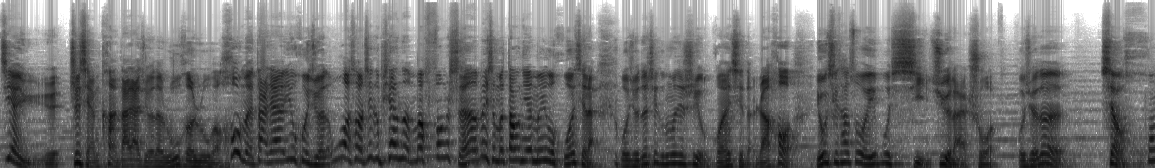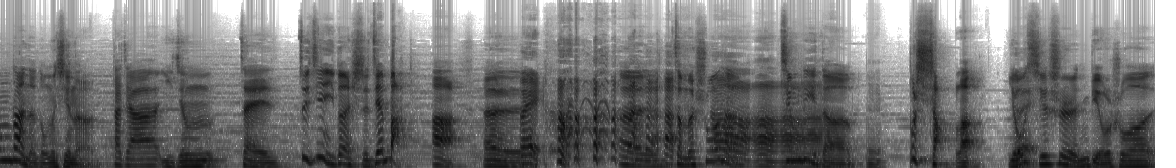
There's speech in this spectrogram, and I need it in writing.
剑雨》之前看大家觉得如何如何，后面大家又会觉得我操这个片子妈封神，为什么当年没有火起来？我觉得这个东西是有关系的。然后，尤其它作为一部喜剧来说，我觉得像荒诞的东西呢，大家已经在最近一段时间吧，啊，呃，呃，怎么说呢？经历的不少了。尤其是你比如说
